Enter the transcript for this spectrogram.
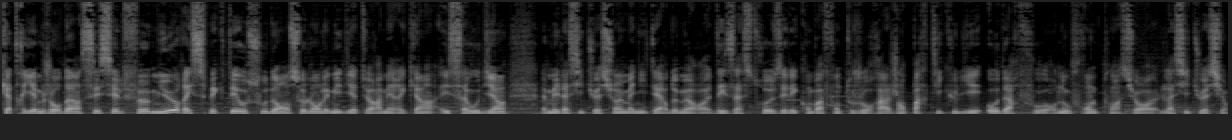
Quatrième jour d'un cessez-le-feu mieux respecté au Soudan selon les médiateurs américains et saoudiens. Mais la situation humanitaire demeure désastreuse et les combats font toujours rage, en particulier au Darfour. Nous ferons le point sur la situation.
